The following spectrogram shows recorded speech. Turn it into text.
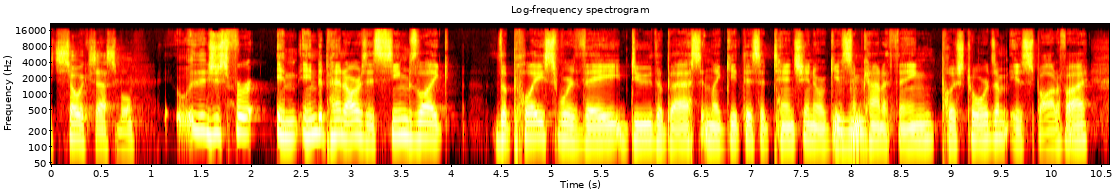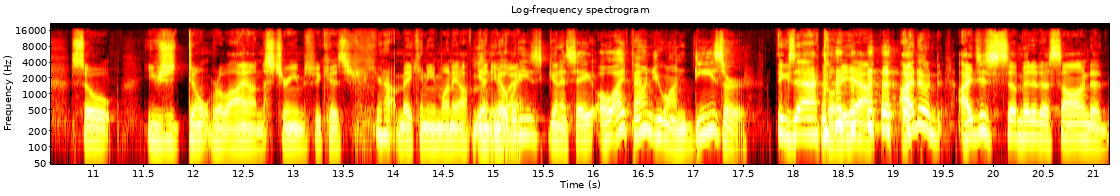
It's so accessible. just for in, independent artists, it seems like the place where they do the best and like get this attention or get Mm-hmm. some kind of thing pushed towards them is Spotify. So you just don't rely on the streams because you're not making any money off of Yeah, anyway. nobody's gonna say, "Oh, I found you on Deezer." Exactly. Yeah. I don't I just submitted a song to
